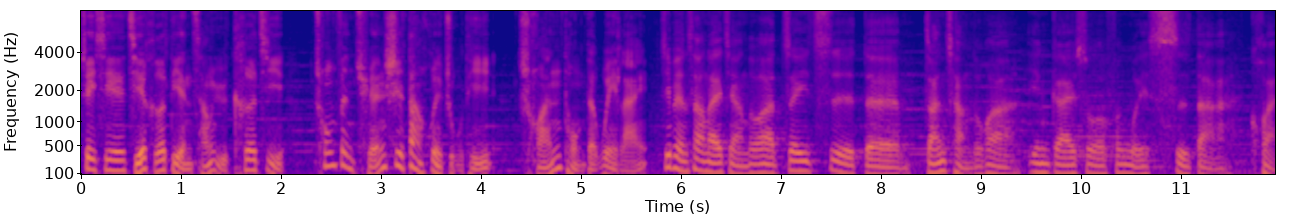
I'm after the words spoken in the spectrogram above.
这些结合典藏与科技，充分诠释大会主题“传统的未来”。基本上来讲的话，这一次的展场的话，应该说分为四大块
